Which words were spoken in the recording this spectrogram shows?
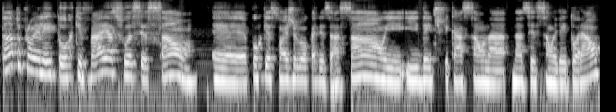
tanto para o eleitor que vai à sua sessão é, por questões de localização e, e identificação na, na sessão eleitoral,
